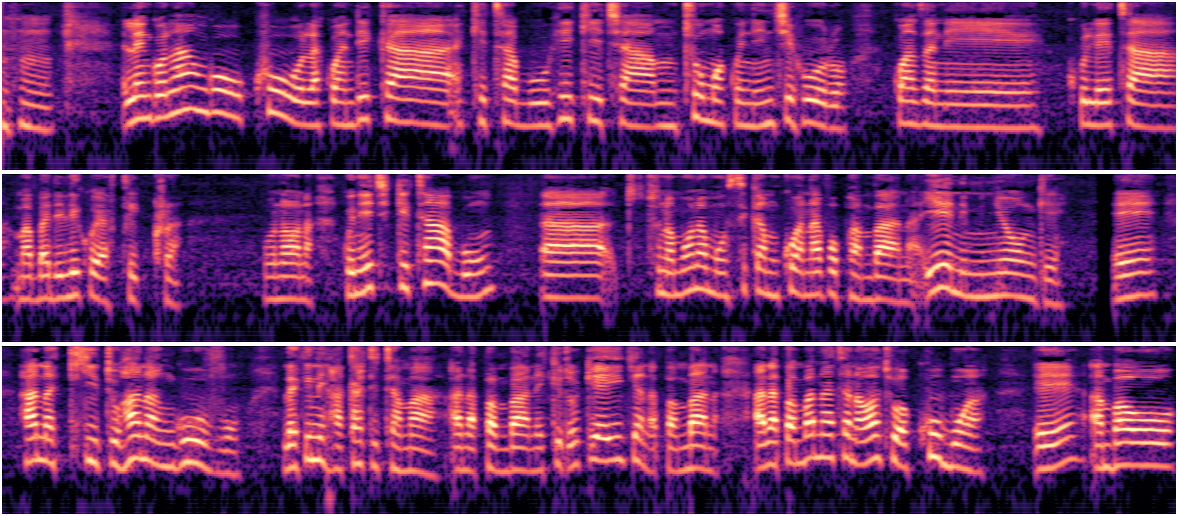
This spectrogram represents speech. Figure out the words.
Mhm. Lengo langu kuu la kuandika kitabu hiki cha Mtumwa kwenye Nchi Huru kwanza ni kuleta mabadiliko ya fikra. Unaona, kwenye hichi kitabu uh, tunamwona mhusika mkuu anavyopambana. Yeye ni mnyonge eh, hana kitu, hana nguvu, lakini hakati tamaa, anapambana. Ikitokea hiki anapambana, anapambana hata na watu wakubwa eh, ambao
